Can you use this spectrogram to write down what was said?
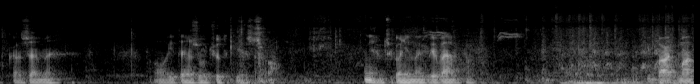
Pokażemy. O i ten żółciutki jeszcze. O. Nie wiem, czy go nie nagrywałem. Taki bak ma.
